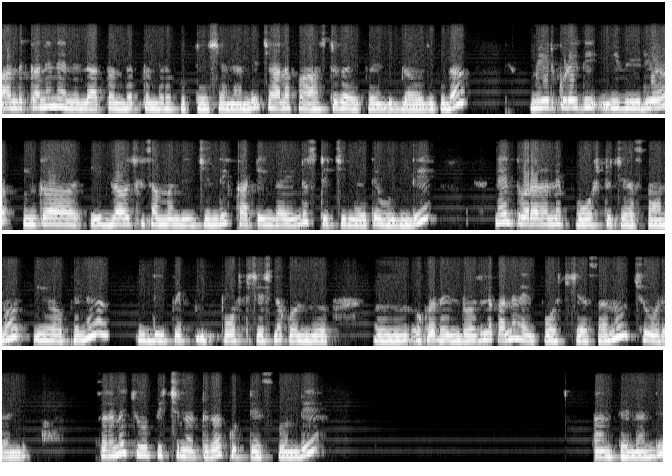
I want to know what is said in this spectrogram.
అందుకని నేను ఇలా తొందర తొందర కుట్టేశానండి. చాలా ఫాస్ట్గా అయిపోయింది బ్లౌజ్ కూడా. మీరు కూడా ఇది ఈ వీడియో ఇంకా ఈ బ్లౌజ్కి సంబంధించింది కటింగ్ అండ్ స్టిచ్చింగ్ అయితే ఉంది. నేను త్వరలోనే పోస్ట్ చేస్తాను. ఈ ఓకేనా? ఇది పెట్టి పోస్ట్ చేసిన కొన్ని ఒక రెండు రోజుల కన్నా నేను పోస్ట్ చేస్తాను. చూడండి. సరేనా? చూపించినట్టుగా కుట్టేసుకోండి. అంతేనండి.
